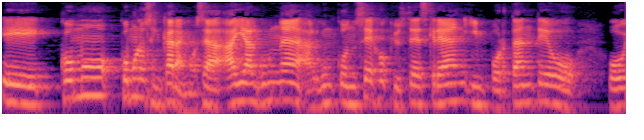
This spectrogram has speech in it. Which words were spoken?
eh, ¿cómo, ¿cómo, los encaran? O sea, ¿hay alguna, algún consejo que ustedes crean importante o, o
